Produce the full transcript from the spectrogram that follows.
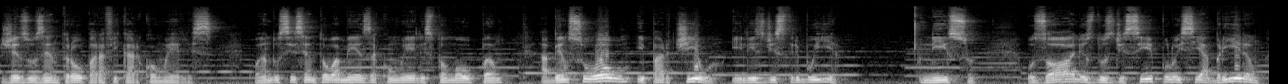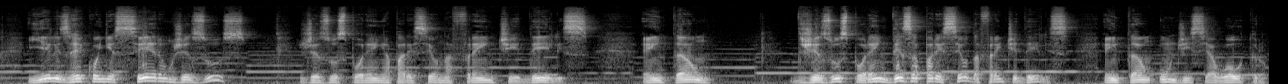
Jesus entrou para ficar com eles. Quando se sentou à mesa com eles, tomou o pão, abençoou-o e partiu e lhes distribuía. Nisso, os olhos dos discípulos se abriram e eles reconheceram Jesus. Jesus, porém, apareceu na frente deles. Então, Jesus, porém, desapareceu da frente deles. Então um disse ao outro:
